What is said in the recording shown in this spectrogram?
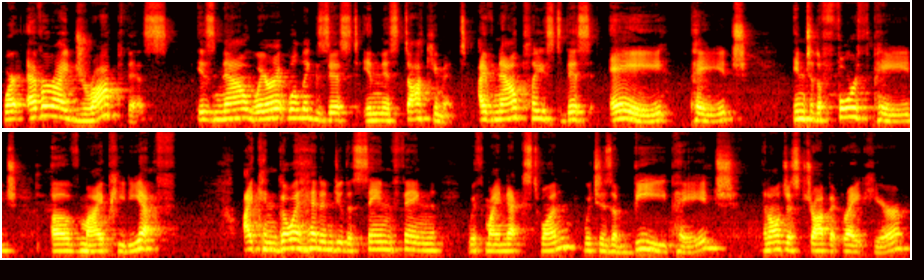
Wherever I drop this is now where it will exist in this document. I've now placed this A page into the fourth page of my PDF. I can go ahead and do the same thing with my next one, which is a B page, and I'll just drop it right here.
